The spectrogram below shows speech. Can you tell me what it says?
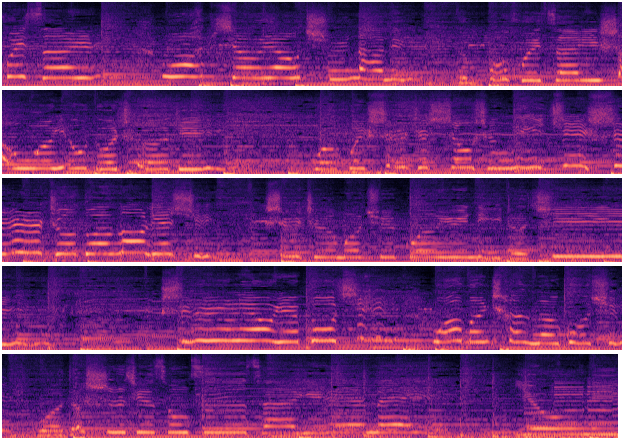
会在意我想要去哪里，更不会在意伤我有多彻底。我会试着小声你即使这段落连续，试着抹去关于你的记忆，我们成了过去，我的世界从此再也没有你。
